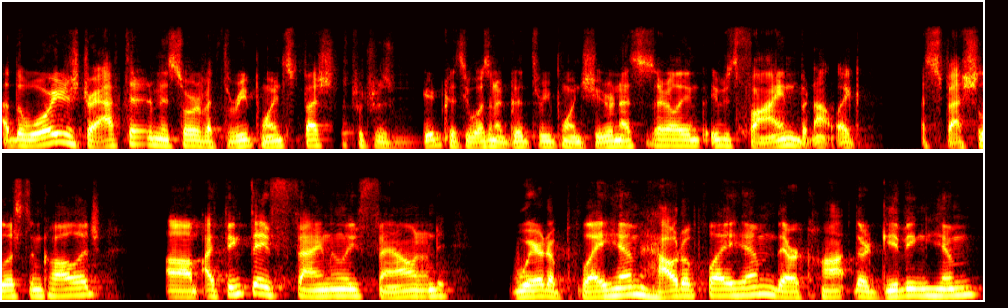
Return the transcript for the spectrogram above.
Uh, the Warriors drafted him as sort of a three point specialist, which was weird because he wasn't a good three point shooter necessarily. He was fine, but not like a specialist in college. Um, I think they've finally found where to play him, how to play him. They're con- they're giving him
